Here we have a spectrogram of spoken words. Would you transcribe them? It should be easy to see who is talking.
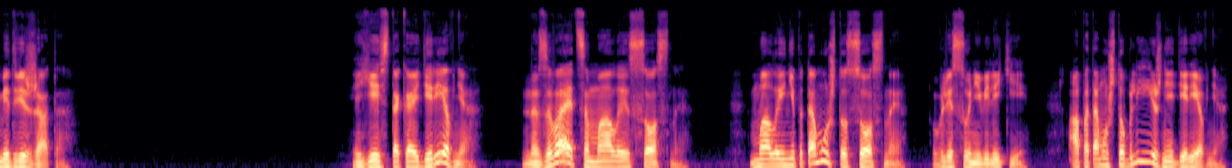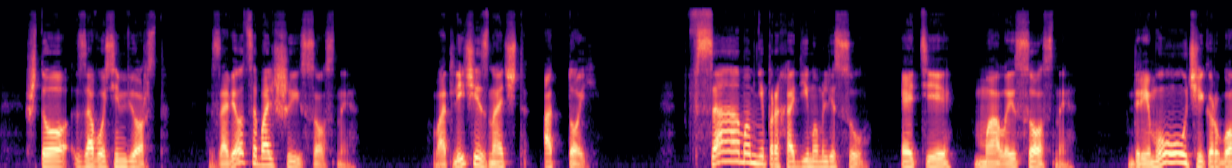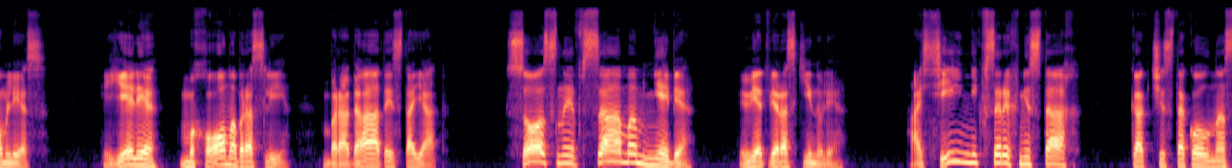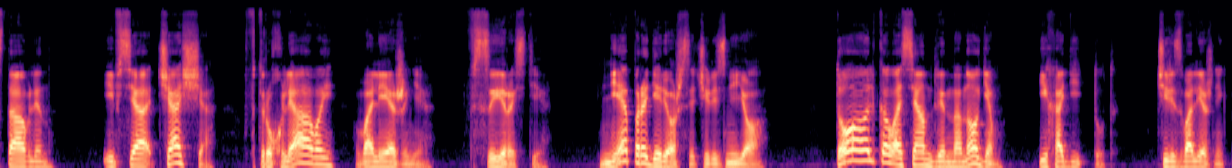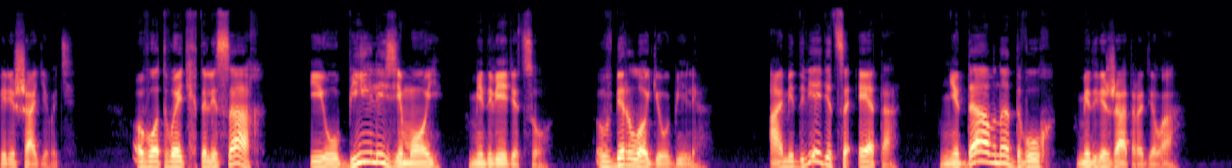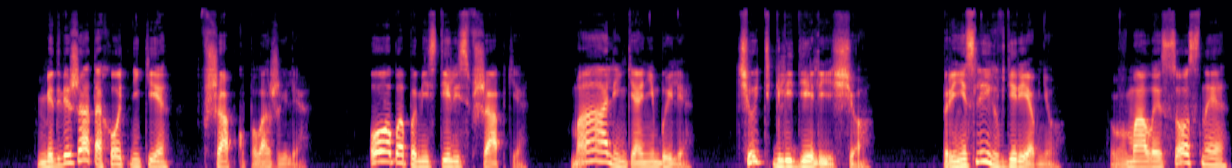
Speaker 1: Медвежата. Есть такая деревня, называется Малые Сосны. Малые не потому, что сосны в лесу невелики, а потому, что ближняя деревня, что за восемь верст, зовется Большие Сосны. В отличие, значит, от той. В самом непроходимом лесу эти малые сосны – Дремучий кругом лес. Еле мхом обросли, бородатые стоят. Сосны в самом небе ветви раскинули. Осинник в сырых местах, как чистокол наставлен, И вся чаща в трухлявой валежине, в сырости. Не продерешься через нее. Только лосям длинноногим и ходить тут, через валежник перешагивать. Вот в этих-то лесах и убили зимой медведицу. В берлоге убили. А медведица эта недавно двух медвежат родила. Медвежат охотники в шапку положили. Оба поместились в шапке. Маленькие они были, чуть глядели еще. Принесли их в деревню, в Малые Сосны,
